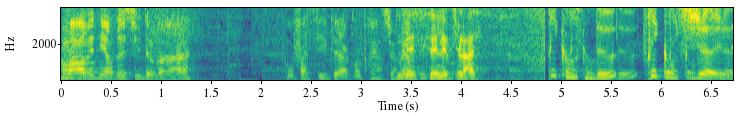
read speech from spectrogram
On va revenir dessus demain, hein, pour faciliter la compréhension. Merci, Laissez les places. Fréquence 2, fréquence jeune.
